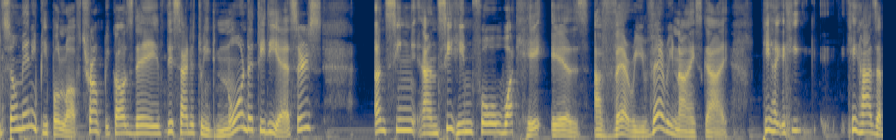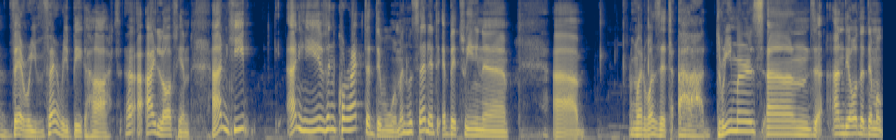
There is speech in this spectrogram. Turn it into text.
so many people love Trump because they've decided to ignore the TDSers and see, and see him for what he is. A very very nice guy. He he he has a very very big heart. I, I love him. And he and he even corrected the woman who said it between uh, uh, what was it? Uh, dreamers and and the other demo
